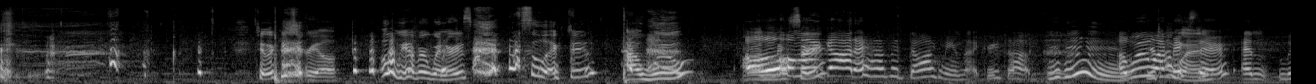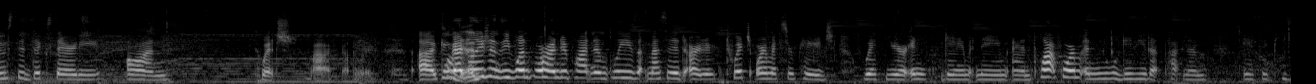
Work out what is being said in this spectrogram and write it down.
a piece of poo. Taylor keeps it real. oh, we have our winners selected. Awu. oh my god, I have a dog named that. Great job. Mm-hmm. A woo on Mixer and Lucid Dexterity on Twitch. Wow, I forgot the word. Uh, congratulations, you've won 400 platinum. Please message our Twitch or Mixer page with your in-game name and platform, and we will give you that platinum ASAP.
